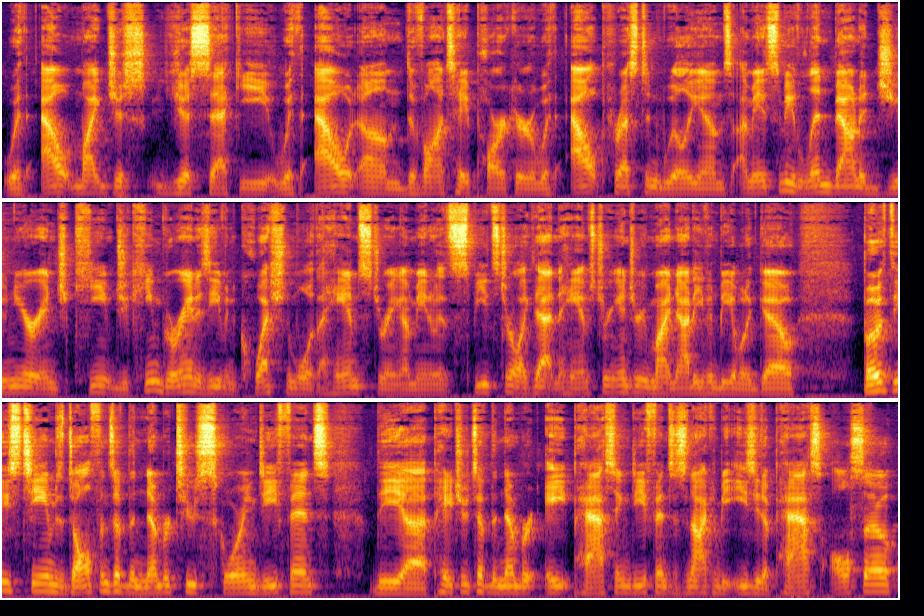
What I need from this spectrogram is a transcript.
without Mike Gesicki, without um, DeVante Parker, without Preston Williams. I mean, it's going to be Lynn Bowden Jr. and Jakeem, Jakeem Grant is even questionable with a hamstring. I mean, with a speedster like that and a hamstring injury, might not even be able to go. Both these teams, Dolphins have the number two scoring defense. The uh, Patriots have the number eight passing defense. It's not going to be easy to pass. Also,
